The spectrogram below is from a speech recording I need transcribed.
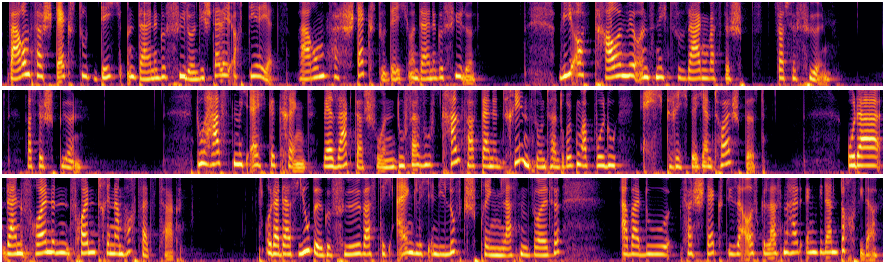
Warum versteckst du dich und deine Gefühle? Und die stelle ich auch dir jetzt. Warum versteckst du dich und deine Gefühle? Wie oft trauen wir uns nicht zu sagen, was wir, was wir fühlen, was wir spüren? Du hast mich echt gekränkt. Wer sagt das schon? Du versuchst krampfhaft deine Tränen zu unterdrücken, obwohl du echt richtig enttäuscht bist. Oder deine Freundin, Freundentränen am Hochzeitstag. Oder das Jubelgefühl, was dich eigentlich in die Luft springen lassen sollte, aber du versteckst diese Ausgelassenheit irgendwie dann doch wieder.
